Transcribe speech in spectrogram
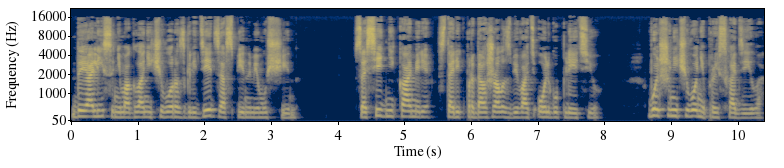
да и Алиса не могла ничего разглядеть за спинами мужчин. В соседней камере старик продолжал избивать Ольгу плетью. Больше ничего не происходило,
